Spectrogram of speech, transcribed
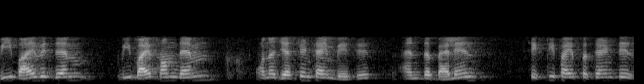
We buy with them, we buy from them on a just-in-time basis, and the balance 65% is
